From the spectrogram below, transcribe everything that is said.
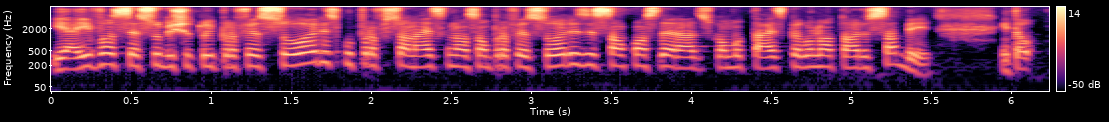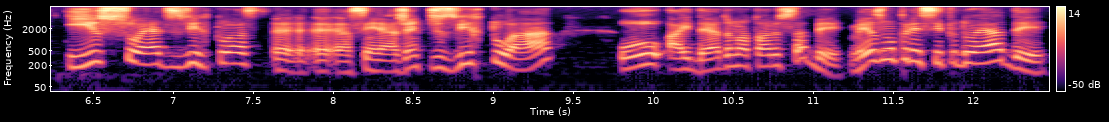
E aí você substitui professores por profissionais que não são professores e são considerados como tais pelo notório saber. Então, isso é desvirtuar, é, é, assim, é a gente desvirtuar o, a ideia do notório saber, mesmo o princípio do EAD.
